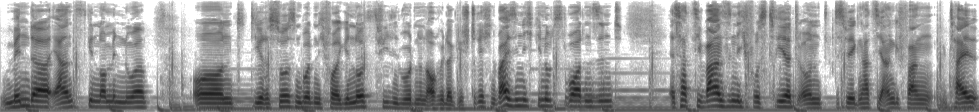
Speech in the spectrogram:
minder ernst genommen nur. Und die Ressourcen wurden nicht voll genutzt. Vielen wurden dann auch wieder gestrichen, weil sie nicht genutzt worden sind. Es hat sie wahnsinnig frustriert und deswegen hat sie angefangen, Teil,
